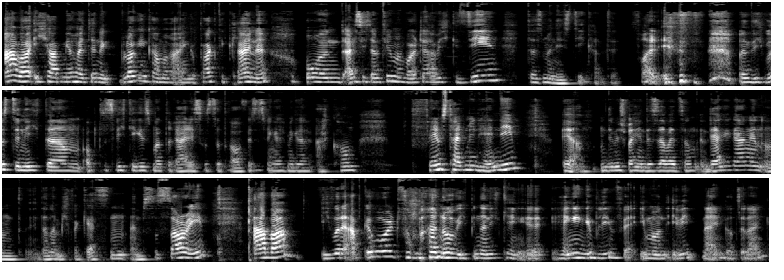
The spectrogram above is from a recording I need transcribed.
Aber ich habe mir heute eine Vlogging-Kamera eingepackt, die kleine. Und als ich dann filmen wollte, habe ich gesehen, dass meine SD-Karte voll ist. Und ich wusste nicht, ähm, ob das wichtiges Material ist, was da drauf ist. Deswegen habe ich mir gedacht, ach komm, filmst halt mit dem Handy. Ja, und dementsprechend ist es aber jetzt leer gegangen und dann habe ich vergessen, I'm so sorry. Aber ich wurde abgeholt vom Bahnhof, ich bin da nicht hängen geblieben für immer und ewig. Nein, Gott sei Dank.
